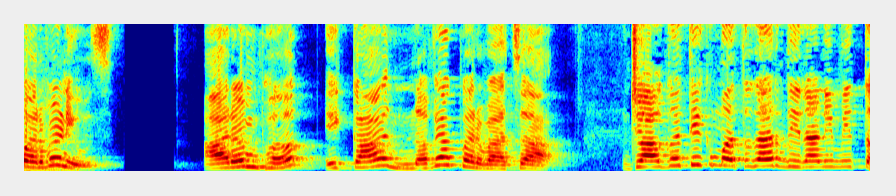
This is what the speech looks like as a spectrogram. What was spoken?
पर्व न्यूज. आरंभ एका नव्या पर्वाचा. जागतिक मतदार दिनानिमित्त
